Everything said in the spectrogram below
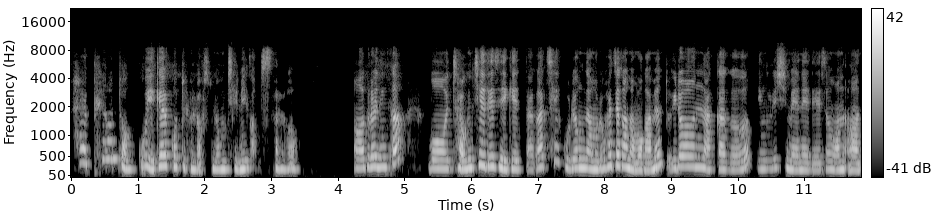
할 표현도 없고 얘기할 것도 별로 없으면 너무 재미가 없어요. 어, 그러니까 뭐 정치에 대해서 얘기했다가 최고령남으로 화제가 넘어가면 또 이런 아까 그 잉글리시맨에 대해서 원, 어,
